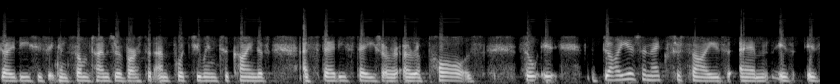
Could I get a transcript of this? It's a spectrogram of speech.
diabetes, it can sometimes reverse it and put you into kind of a steady state or, or a pause. So it, diet and exercise um, is, is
